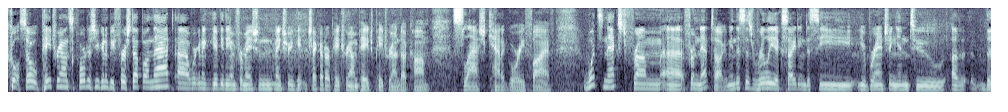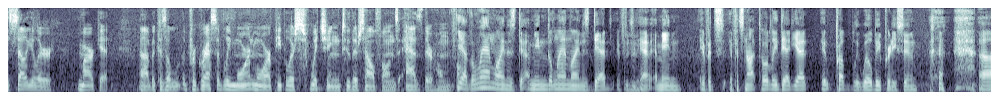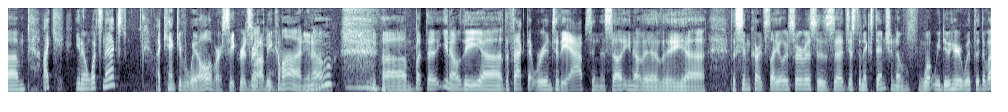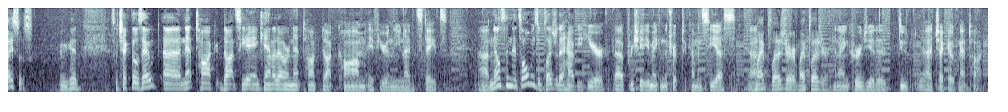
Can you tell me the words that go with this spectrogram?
Cool. So Patreon supporters, you're going to be first up on that. Uh, we're going to give you the information. Make sure you get, check out our Patreon page, patreon.com slash category five. What's next from uh, from Net Talk? I mean, this is really exciting to see you branching into uh, the cellular market. Uh, because progressively more and more people are switching to their cell phones as their home phone. Yeah, the landline is. De- I mean, the landline is dead. If it's, Mhm. I mean, if it's if it's not totally dead yet, it probably will be pretty soon. um, I, you know, what's next? I can't give away all of our secrets, Right, Robbie. yeah. Come on, you know. um, but the you know the uh, the fact that we're into the apps and the you know the the uh, the SIM card cellular service is uh, just an extension of what we do here with the devices. Very good. So check those out, uh, nettalk.ca in Canada or nettalk.com if you're in the United States. Uh, Nelson, it's always a pleasure to have you here. Uh, appreciate you making the trip to come and see us. Uh, my pleasure. My pleasure. and I encourage you to do uh, check out Net Talk.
